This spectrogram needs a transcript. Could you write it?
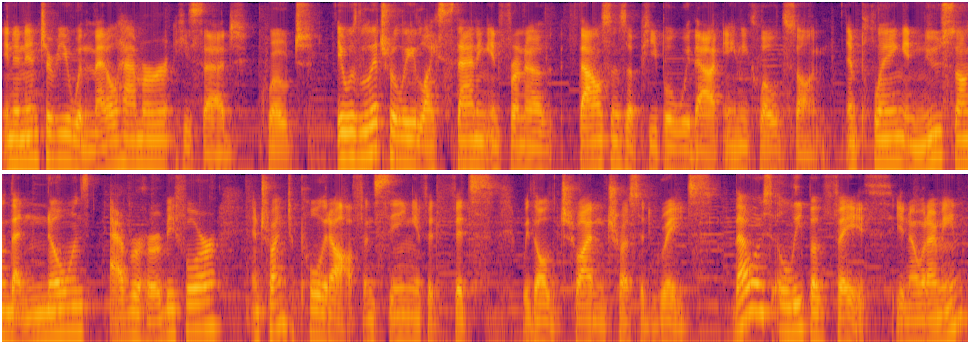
In an interview with Metal Hammer, he said, quote, It was literally like standing in front of thousands of people without any clothes on and playing a new song that no one's ever heard before and trying to pull it off and seeing if it fits with all the tried and trusted greats. That was a leap of faith, you know what I mean?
